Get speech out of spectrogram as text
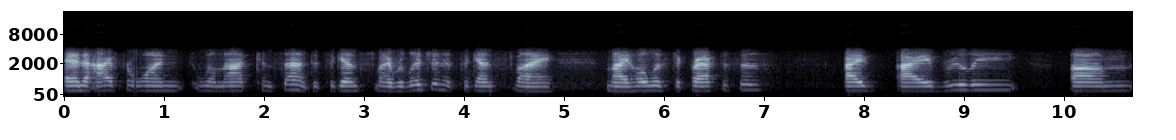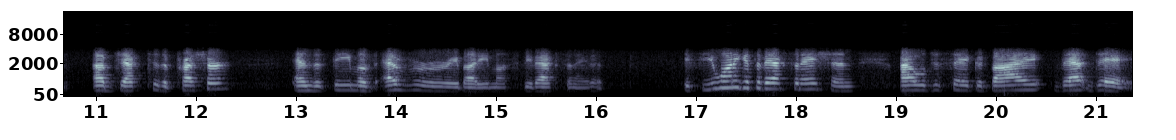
And I, for one, will not consent. It's against my religion. It's against my my holistic practices. I I really um, object to the pressure and the theme of everybody must be vaccinated. If you want to get the vaccination, I will just say goodbye that day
